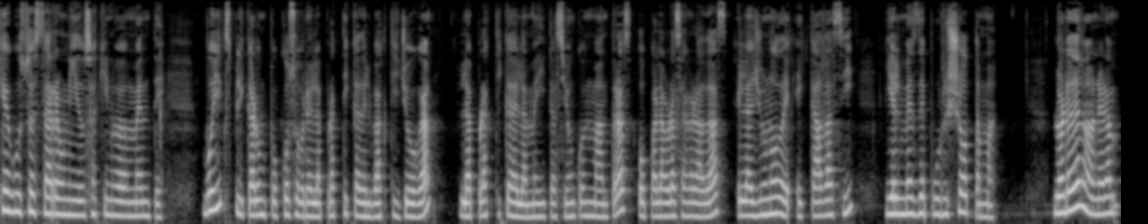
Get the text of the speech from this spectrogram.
Qué gusto estar reunidos aquí nuevamente. Voy a explicar un poco sobre la práctica del Bhakti Yoga, la práctica de la meditación con mantras o palabras sagradas, el ayuno de Ekadasi y el mes de Purushottama. Lo haré de la manera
